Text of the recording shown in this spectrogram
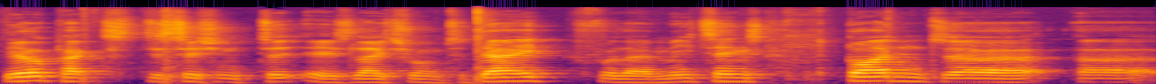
The OPEC's decision to, is later on today for their meetings. Biden's uh, uh,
